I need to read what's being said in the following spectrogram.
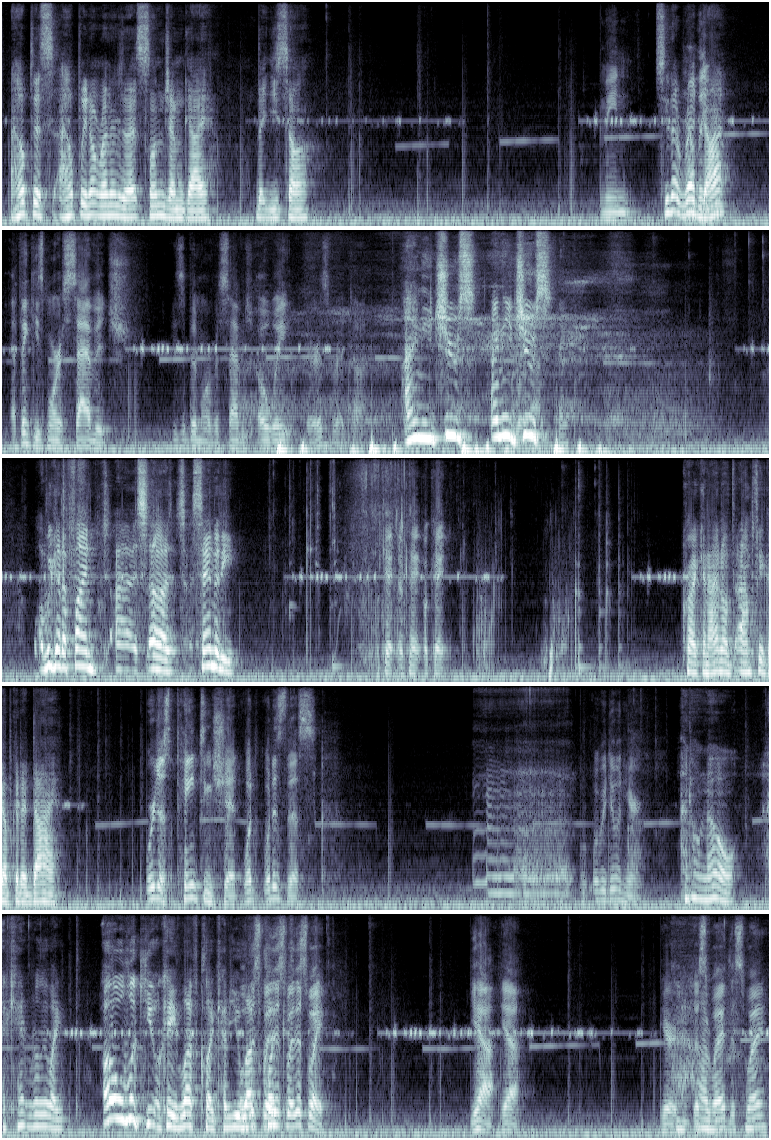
I hope this. I hope we don't run into that Slim Jim guy that you saw. I mean, See that red dot? I think he's more savage. He's a bit more of a savage. Oh wait, there is a red dot. I need juice. I need juice. Oh, we gotta find uh, uh, sanity. Okay, okay, okay. Criken, I don't. I don't think I'm gonna die. We're just painting shit. What what is this? What are we doing here? I don't know. I can't really like. Oh, look you. Okay, left click. Have you Oh, left this way, click? this way, this way. Yeah, yeah. Here, uh, this I- way, this way.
